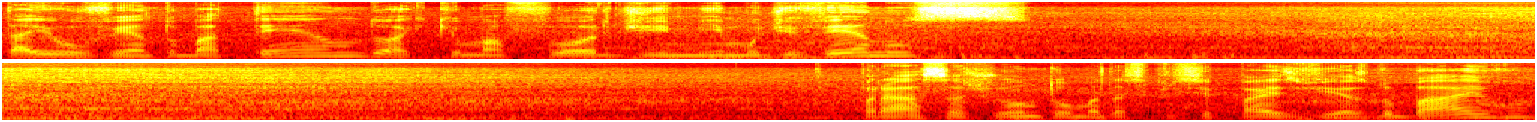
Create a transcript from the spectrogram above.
Tá aí o vento batendo, aqui uma flor de mimo de Vênus. Praça junto a uma das principais vias do bairro.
